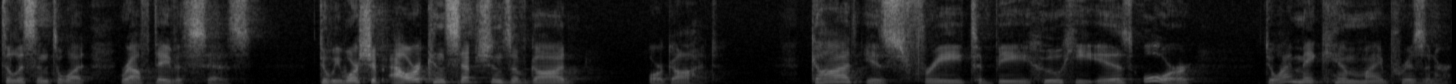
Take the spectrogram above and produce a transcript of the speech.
to listen to what Ralph Davis says. Do we worship our conceptions of God or God? God is free to be who He is, or do I make Him my prisoner,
